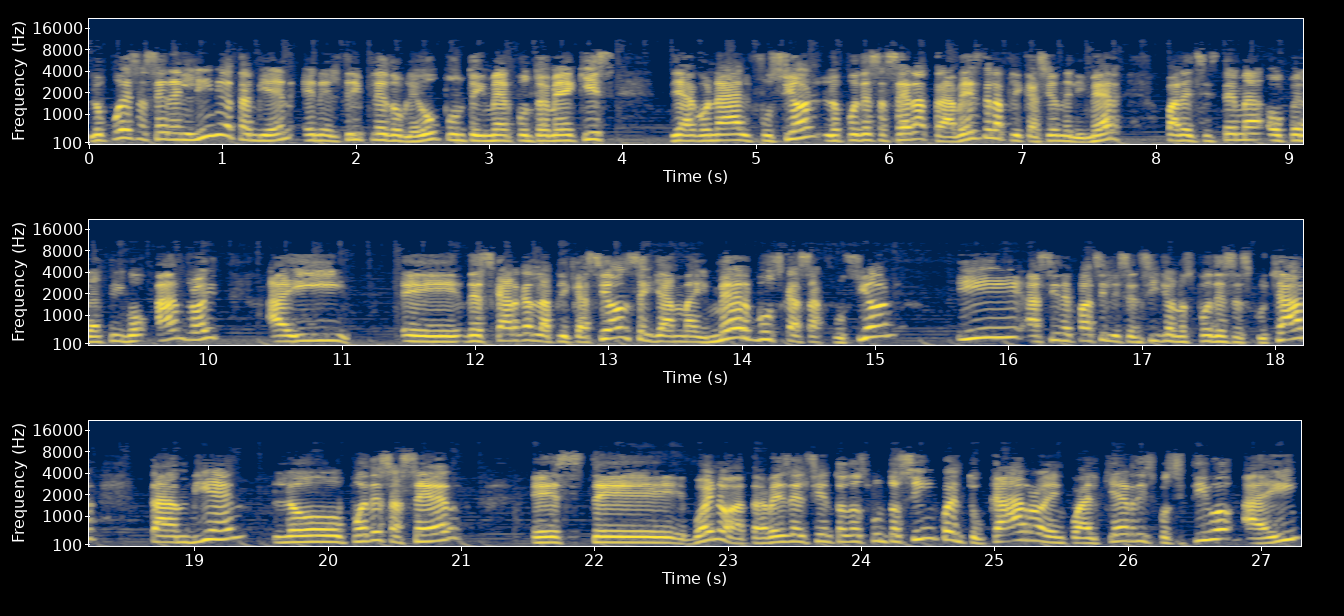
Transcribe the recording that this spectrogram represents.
Lo puedes hacer en línea también en el www.imer.mx diagonal fusión. Lo puedes hacer a través de la aplicación del Imer para el sistema operativo Android. Ahí eh, descargas la aplicación, se llama Imer, buscas a Fusión y así de fácil y sencillo nos puedes escuchar. También lo puedes hacer, este, bueno, a través del 102.5 en tu carro, en cualquier dispositivo, ahí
